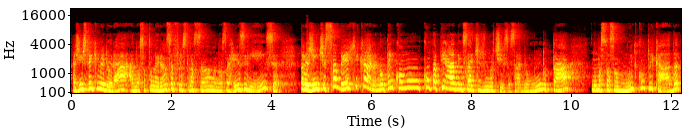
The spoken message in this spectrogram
A gente tem que melhorar a nossa tolerância à frustração, a nossa resiliência, para a gente saber que, cara, não tem como contar piada em site de notícias, sabe? O mundo tá numa situação muito complicada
